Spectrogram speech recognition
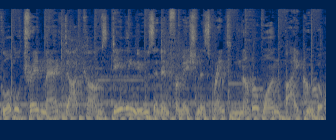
globaltrademag.com's daily news and information is ranked number one by Google.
